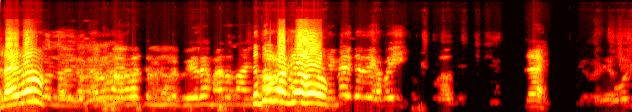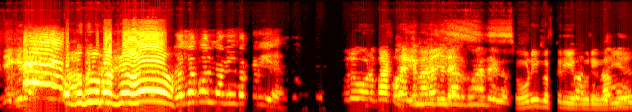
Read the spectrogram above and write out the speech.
ਲੈ ਦਾ ਫੇਰ ਹੈ ਮੈਂ ਚਲੋ ਹੁਣ ਬੱਟ ਲੈ ਕੇ ਮਹਾਰਾਜ ਲੈ। ਸੋਹਣੀ ਬੱਕਰੀ ਹੈ ਪੂਰੀ ਵਧੀਆ।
